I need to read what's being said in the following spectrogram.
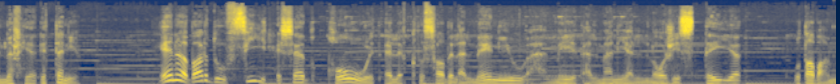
الناحية التانية. هنا برضو في حساب قوة الاقتصاد الألماني وأهمية ألمانيا اللوجستية وطبعا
